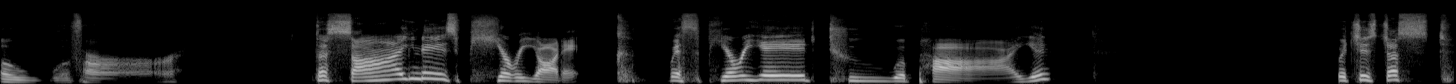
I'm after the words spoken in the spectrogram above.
over. The sine is periodic with period 2 pi, which is just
